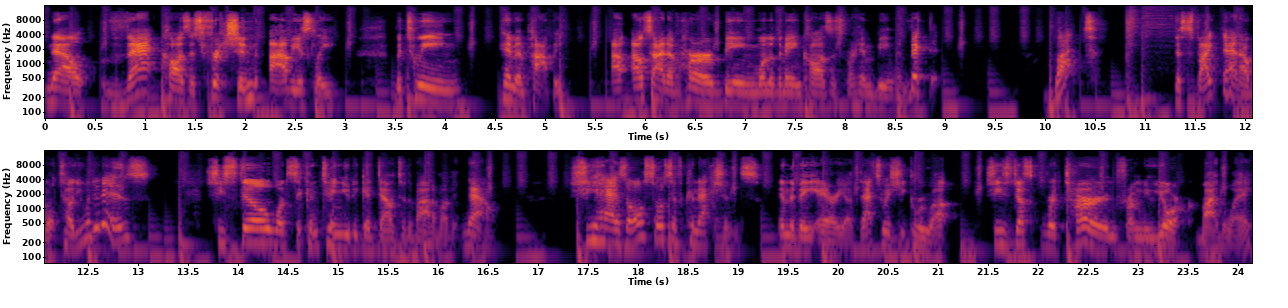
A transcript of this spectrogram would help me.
Now, that causes friction, obviously, between him and Poppy, outside of her being one of the main causes for him being convicted. But despite that, I won't tell you what it is. She still wants to continue to get down to the bottom of it. Now, she has all sorts of connections in the Bay Area. That's where she grew up. She's just returned from New York, by the way.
